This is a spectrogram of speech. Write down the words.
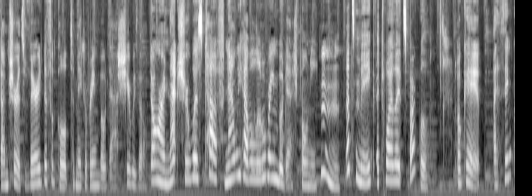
I'm sure it's very difficult to make a rainbow dash. Here we go. Darn, that sure was tough. Now we have a little rainbow dash pony. Hmm, let's make a Twilight Sparkle. Okay, I think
